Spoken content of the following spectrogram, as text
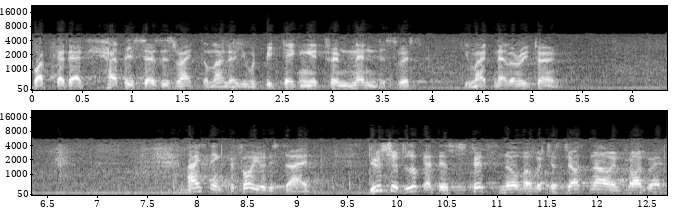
What Cadet Happy says is right, Commander. You would be taking a tremendous risk. You might never return. I think before you decide, you should look at this fifth nova, which is just now in progress.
